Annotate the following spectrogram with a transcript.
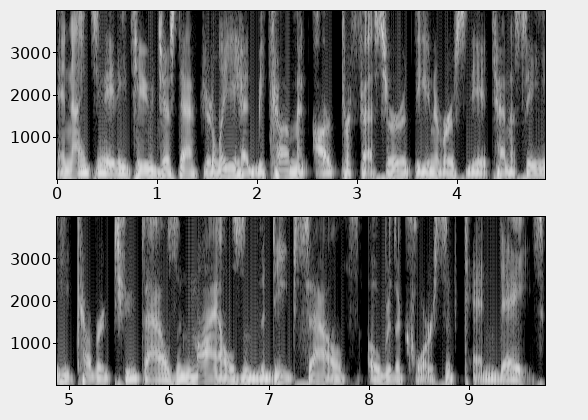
In 1982, just after Lee had become an art professor at the University of Tennessee, he covered 2,000 miles of the Deep South over the course of 10 days.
